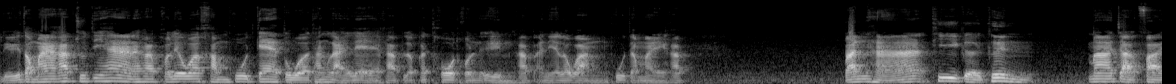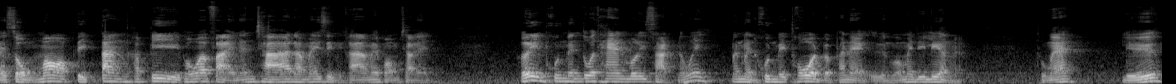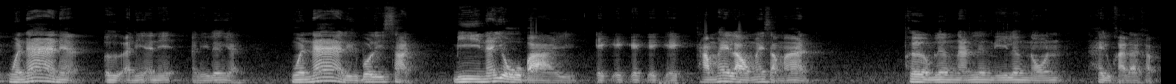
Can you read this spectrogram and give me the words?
หรือต่อมาครับชุดที่ 5 นะครับเขาเรียกว่าคำพูดแก้ตัวทั้งหลายแหล่ครับ แล้วก็โทษคนอื่นครับ อันนี้ระวังพูดทำไมครับ ปัญหาที่เกิดขึ้นมาจากฝ่ายส่งมอบติดตั้งครับพี่ เพราะว่าฝ่ายนั้นช้าทำให้สินค้าไม่พร้อมใช้ เฮ้ยคุณเป็นตัวแทนบริษัทนะเว้ยมันเหมือนคุณไปโทษแบบแผนกอื่นว่าไม่ได้เรื่องอะถูกไหมหรือหัวหน้าเนี่ยเอออันนี้อันนี้อันนี้เรื่องใหญ่หัวหน้าหรือบริษัทมีนโยบาย x x x x x ทำให้เราไม่สามารถเพิ่มเรื่องนั้นเรื่องนี้เรื่องโน้นให้ลูกค้าได้ครับ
